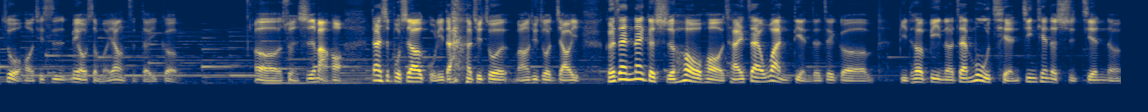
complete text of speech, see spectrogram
作，哈，其实没有什么样子的一个。呃，损失嘛，哈，但是不是要鼓励大家去做，马上去做交易？可是，在那个时候，哈，才在万点的这个比特币呢，在目前今天的时间呢，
